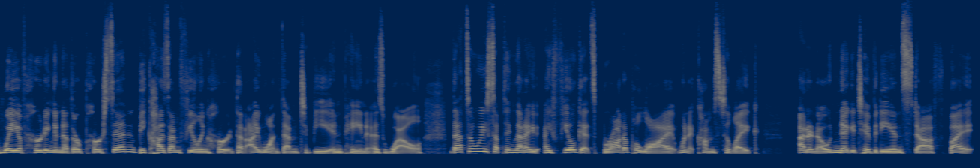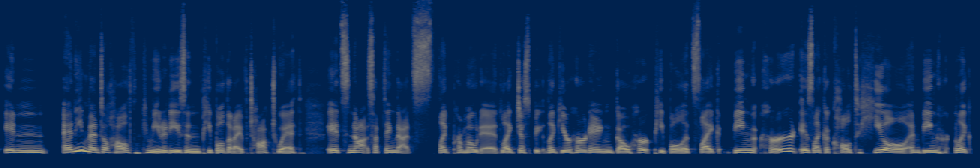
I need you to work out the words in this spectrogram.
way of hurting another person because I'm feeling hurt that I want them to be in pain as well. That's always something that I, I feel gets brought up a lot when it comes to like, I don't know, negativity and stuff. But in any mental health communities and people that I've talked with, it's not something that's like promoted. Like just be like you're hurting, go hurt people. It's like being hurt is like a call to heal and being like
